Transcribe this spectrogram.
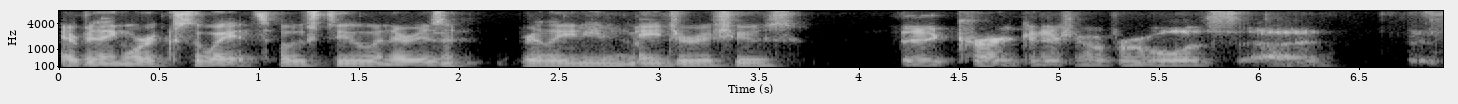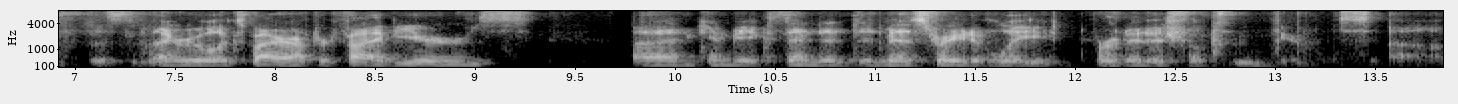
everything works the way it's supposed to and there isn't really any major issues? The current condition of approval is, uh, this this will expire after five years uh, and can be extended administratively for an additional two years. Um,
